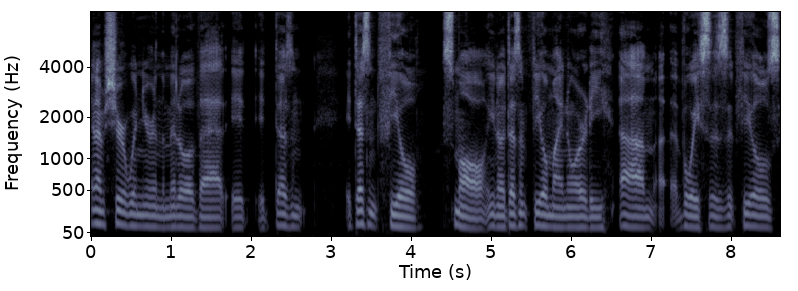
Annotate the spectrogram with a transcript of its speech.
And I'm sure when you're in the middle of that, it it doesn't it doesn't feel small. You know, it doesn't feel minority um, uh, voices. It feels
